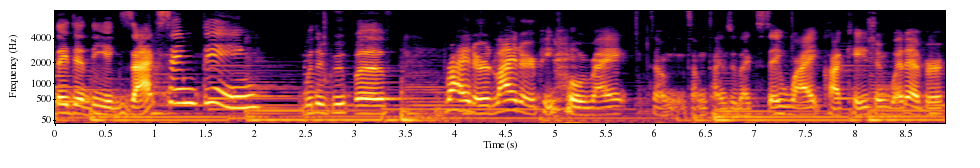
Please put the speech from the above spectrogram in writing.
They did the exact same thing with a group of brighter, lighter people, right? Some, sometimes we like to say white, Caucasian, whatever,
